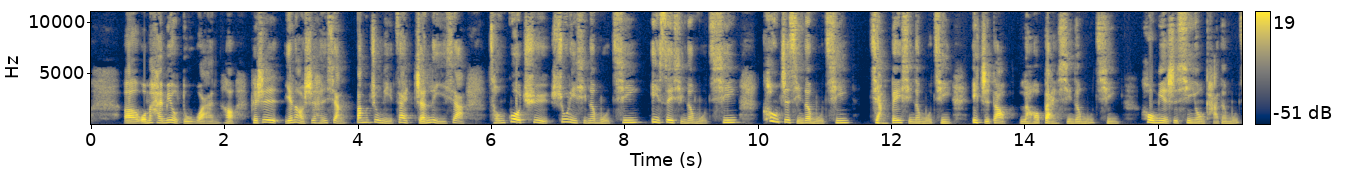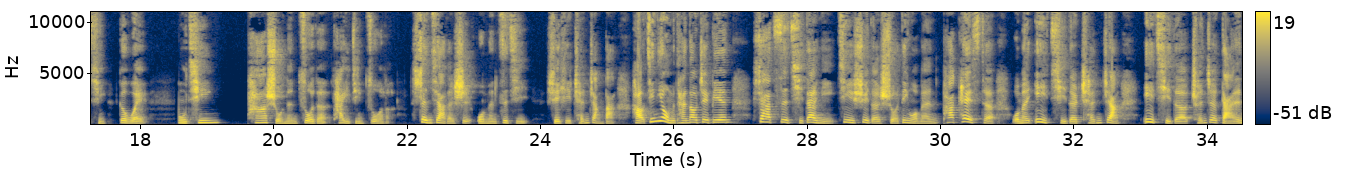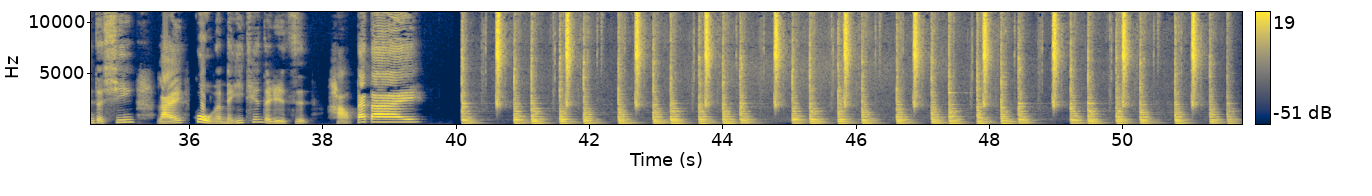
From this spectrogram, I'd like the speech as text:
呃，我们还没有读完哈。可是严老师很想帮助你再整理一下，从过去疏离型的母亲、易碎型的母亲、控制型的母亲、奖杯型的母亲，一直到老板型的母亲，后面是信用卡的母亲。各位，母亲她所能做的，她已经做了，剩下的是我们自己。学习成长吧。好，今天我们谈到这边，下次期待你继续的锁定我们 Podcast，我们一起的成长，一起的存着感恩的心来过我们每一天的日子。好，拜拜。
